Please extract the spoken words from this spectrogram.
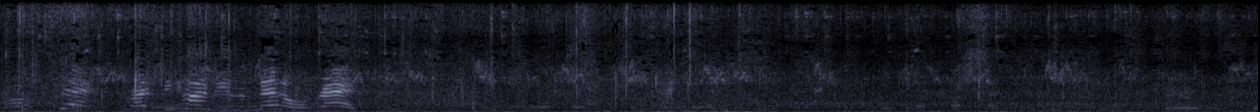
Go six, right behind me in the middle, red. Go seven. Go eight. Go, go to the next one. Go to the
